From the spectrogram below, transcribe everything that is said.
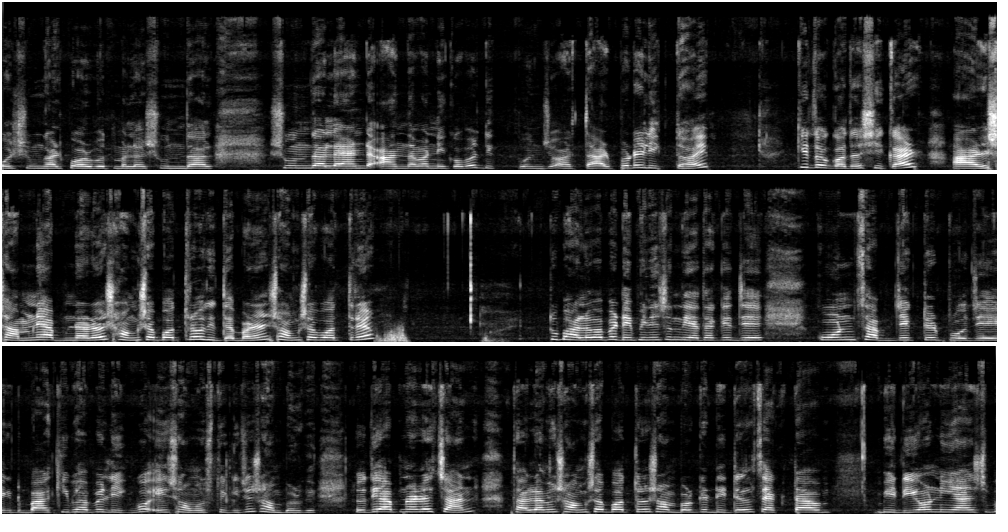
পশ্চিমঘাট, পর্বতমালা, সুন্দাল, সুন্দাল্যান্ড, আন্দামান, নিকোবর, দ্বীপপুঞ্জ। আর তারপরে লিখতে হয়, কৃতজ্ঞতা স্বীকার। আর সামনে আপনারা শংসাপত্রও দিতে পারেন। শংসাপত্রে ভালোভাবে ডেফিনেশন দেওয়া থাকে যে কোন সাবজেক্টের প্রজেক্ট বা কীভাবে লিখব, এই সমস্ত কিছু সম্পর্কে। যদি আপনারা চান, তাহলে আমি শংসাপত্র সম্পর্কে ডিটেলস একটা ভিডিও নিয়ে আসব,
